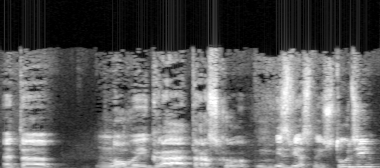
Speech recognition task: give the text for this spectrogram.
Это новая игра от раскру... известной студии.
